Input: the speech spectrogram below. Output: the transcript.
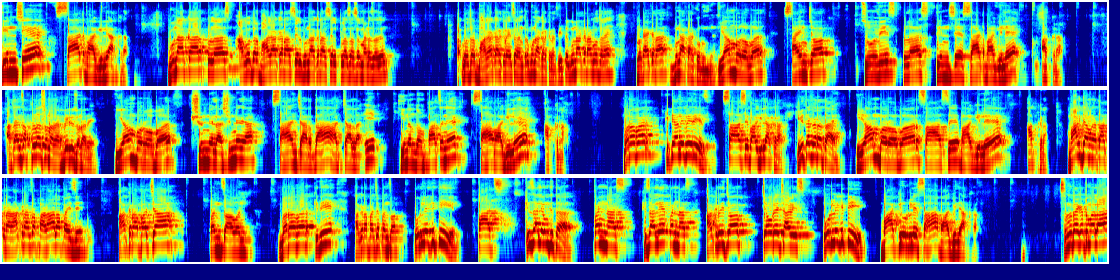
तीनशे साठ भागिले अकरा. गुणाकार प्लस अगोदर भागाकार असेल गुणाकार असेल प्लस असेल मायनस असेल. अगोदर भागाकार करायचा नंतर गुणाकार करायचा. इथं गुणाकार अगोदर आहे. मग काय करा? गुणाकार करून घ्या. यम बरोबर साइन चौक चोवीस प्लस तीनशे साठ भागिले अकरा. आता यांचा प्लस होणार आहे बेरीज होणार आहे. यम बरोबर शून्यला शून्य द्या. सहा चार दहा हात चारला एक. तीन दोन पाच आणि एक. सहा भागिले अकरा. बरोबर? किती आले बेरीज? सहाशे भागिले अकरा. इथं करत आहे. यम बरोबर सहाशे भागिले अकरा. भाग द्या मग आता अकरा. अकराचा पाडा आला पाहिजे. अकरा पाच्या पंचावन्न. बरोबर? किती? अकरा पाच्या पंचावन्न. उरले किती? पाच. किती झाले मग तिथं? पन्नास. किती झाले? पन्नास. अकरा चौक चौवेचाळीस उरले किती? बाकी उरले सहा भागिले अकरा. समजत आहे का तुम्हाला?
